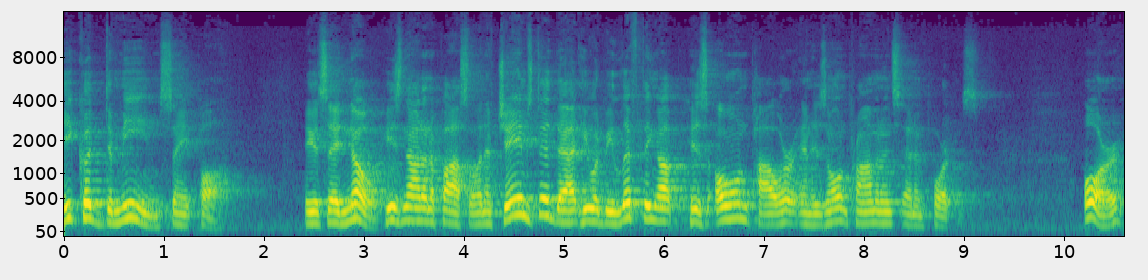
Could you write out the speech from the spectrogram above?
He could demean St. Paul. He could say, No, he's not an apostle. And if James did that, he would be lifting up his own power and his own prominence and importance. Or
